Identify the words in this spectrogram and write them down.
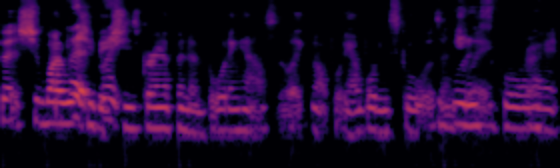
But she, why would But, she be? like- She's grown up in a boarding house, like not boarding house, boarding school essentially, boarding school, right?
